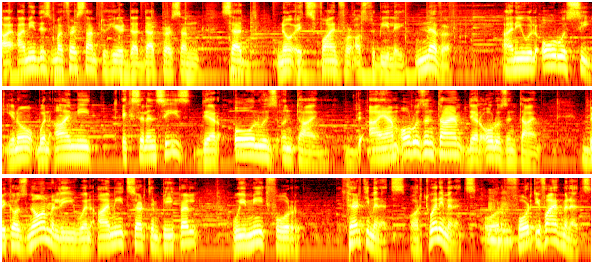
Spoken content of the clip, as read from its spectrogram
I, I mean this is my first time to hear that that person said no it's fine for us to be late. Never. And you will always see you know when i meet excellencies they're always on time. I am always on time they're always on time. Because normally when i meet certain people we meet for 30 minutes or 20 minutes or mm-hmm. 45 minutes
